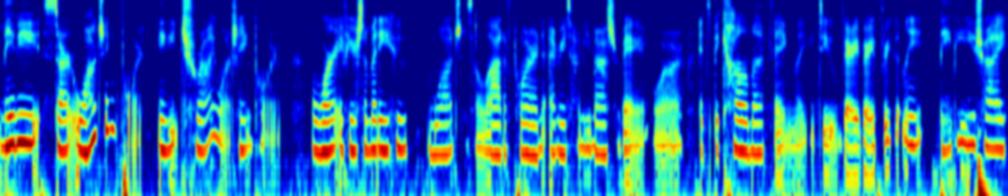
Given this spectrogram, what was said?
Maybe start watching porn. Maybe try watching porn. Or if you're somebody who watches a lot of porn every time you masturbate, or it's become a thing that you do very, very frequently, maybe you try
